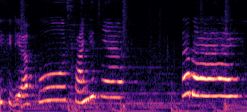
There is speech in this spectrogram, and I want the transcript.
di video aku selanjutnya. Bye bye.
